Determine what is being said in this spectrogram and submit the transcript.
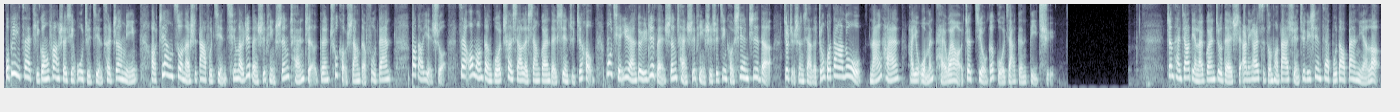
不必再提供放射性物质检测证明。好，这样做呢是大幅减轻了日本食品生产者跟出口商的负担。报道也说，在欧盟等国撤销了相关的。限制之后，目前依然对于日本生产食品实施进口限制的，就只剩下了中国大陆、南韩，还有我们台湾哦，这九个国家跟地区。政坛焦点来关注的是二零二四总统大选，距离现在不到半年了。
